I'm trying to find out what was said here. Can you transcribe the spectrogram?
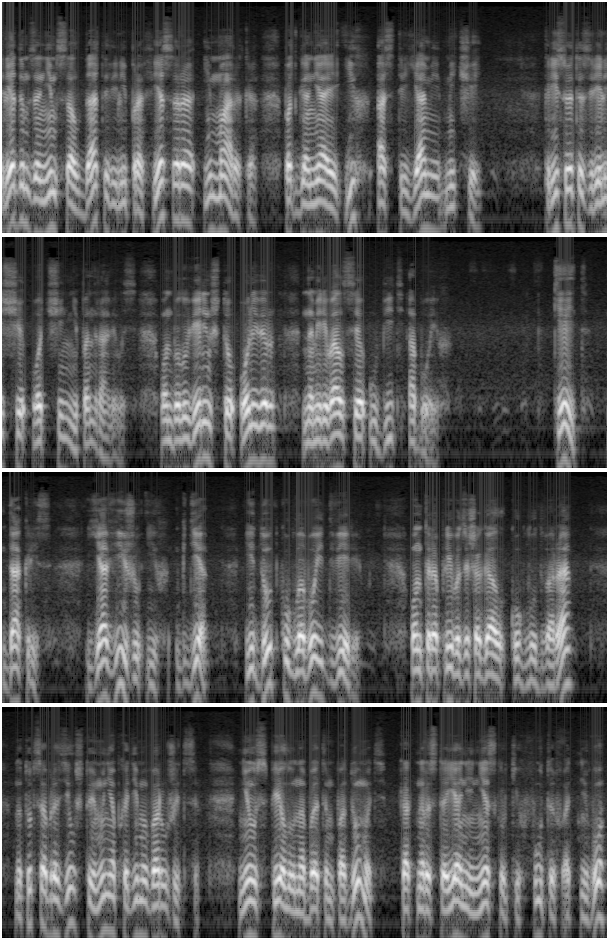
следом за ним солдаты вели профессора и Марека, подгоняя их остриями мечей. Крису это зрелище очень не понравилось. Он был уверен, что Оливер намеревался убить обоих. «Кейт, да, Крис, я вижу их. Где?» «Идут к угловой двери». Он торопливо зашагал к углу двора, но тут сообразил, что ему необходимо вооружиться. Не успел он об этом подумать, как на расстоянии нескольких футов от него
